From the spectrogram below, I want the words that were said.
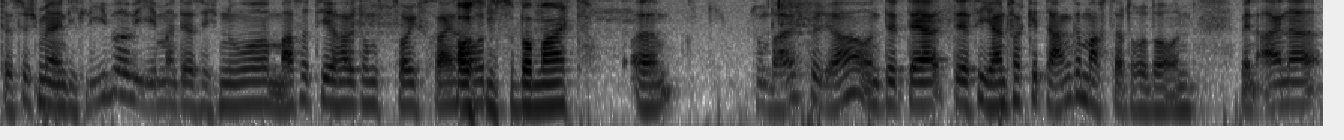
das ist mir eigentlich lieber, wie jemand, der sich nur Massentierhaltungszeugs reinhaut. Aus dem Supermarkt. Ähm, zum Beispiel, ja. Und der, der, sich einfach Gedanken macht darüber. Und wenn einer,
